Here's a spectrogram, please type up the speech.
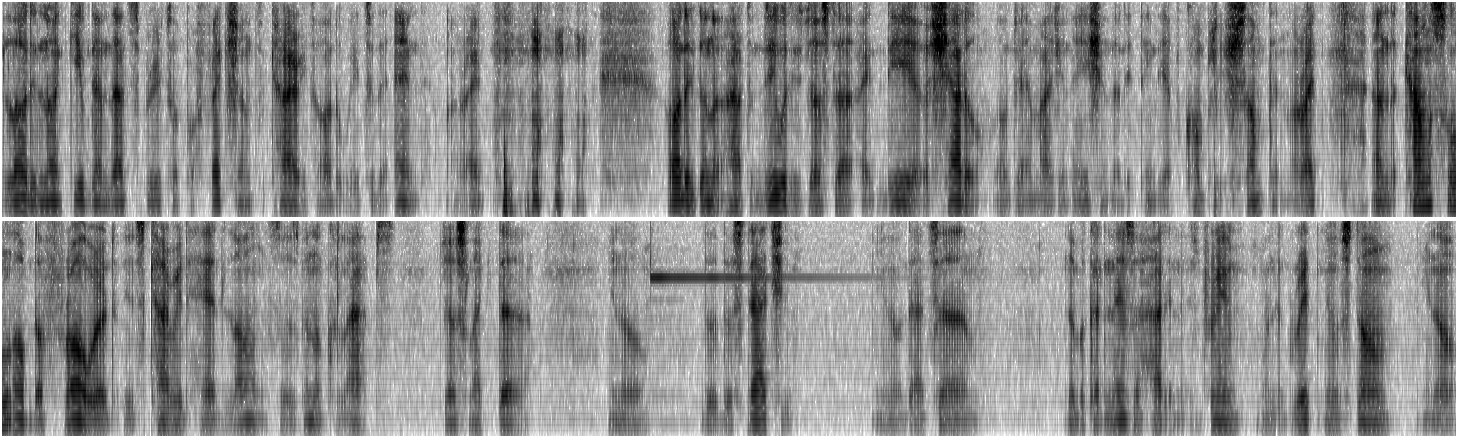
the Lord did not give them that spirit of perfection to carry it all the way to the end. All right. all they're going to have to deal with is just an idea, a shadow of their imagination that they think they have accomplished something, all right? And the counsel of the forward is carried headlong, so it's going to collapse, just like the, you know, the, the statue, you know, that's um, Nebuchadnezzar had in his dream when the great millstone, you know,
